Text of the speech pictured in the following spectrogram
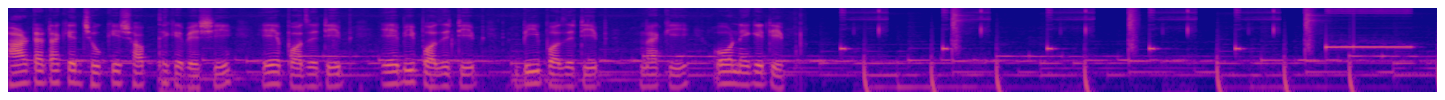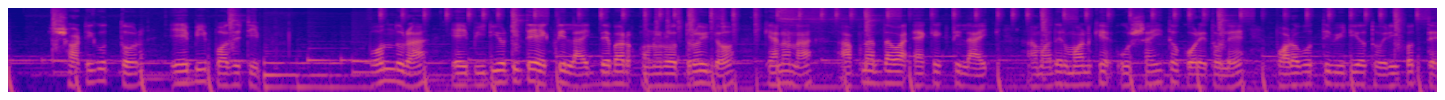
হার্ট অ্যাটাকের ঝুঁকি সব থেকে বেশি, A positive, A B positive B positive নাকি ও নেগেটিভ? সঠিক উত্তর, এ বি পজিটিভ। বন্ধুরা, এই ভিডিওটিতে একটি লাইক দেবার অনুরোধ রইল, কেননা আপনার দেওয়া এক একটি লাইক আমাদের মনকে উৎসাহিত করে তোলে পরবর্তী ভিডিও তৈরি করতে।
